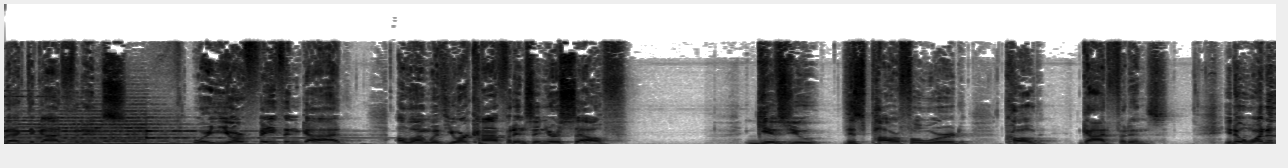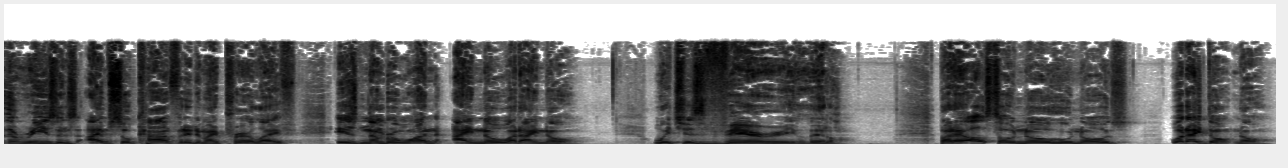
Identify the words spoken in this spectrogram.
back to Godfidence, where your faith in God, along with your confidence in yourself, gives you this powerful word called Godfidence. You know, one of the reasons I'm so confident in my prayer life is number one, I know what I know, which is very little. But I also know who knows what I don't know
